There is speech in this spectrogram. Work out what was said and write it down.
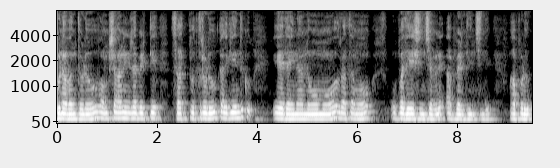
గుణవంతుడు వంశాన్ని నిలబెట్టే సత్పుత్రుడు కలిగేందుకు ఏదైనా నోమో వ్రతమో ఉపదేశించమని అభ్యర్థించింది. అప్పుడు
